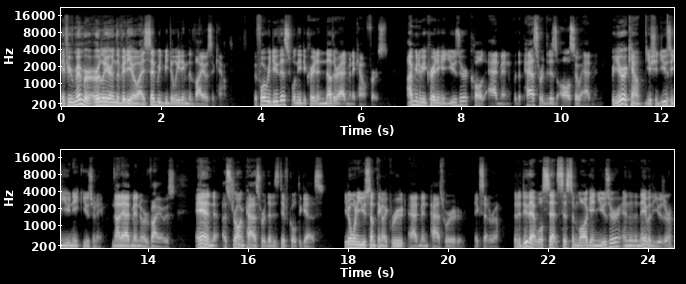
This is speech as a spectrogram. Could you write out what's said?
If you remember earlier in the video, I said we'd be deleting the VyOS account. Before we do this, we'll need to create another admin account first. I'm going to be creating a user called admin with a password that is also admin. For your account, you should use a unique username, not admin or VyOS and a strong password that is difficult to guess. You don't want to use something like root, admin, password, etc. So to do that, we'll set system login user and then the name of the user.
